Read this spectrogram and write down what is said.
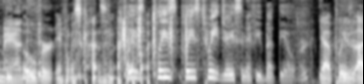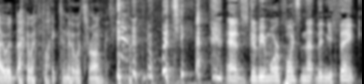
madman? the over in Wisconsin, Please, Iowa? please, please tweet Jason if you bet the over. Yeah, please. I would. I would like to know what's wrong with you. Which, yeah, and it's going to be more points than that than you think.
